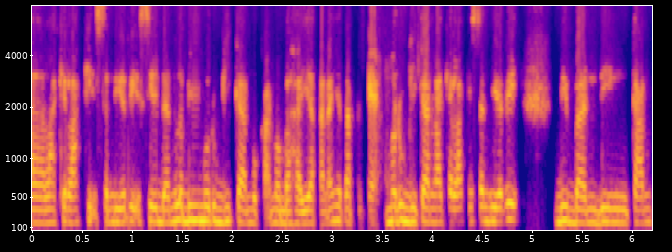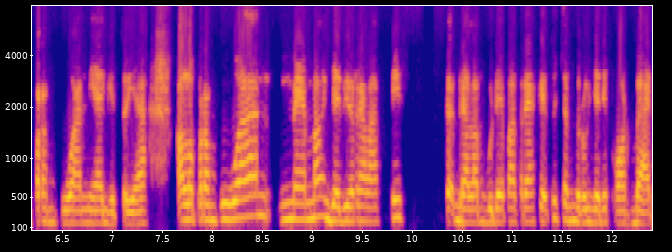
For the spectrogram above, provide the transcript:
eh, laki-laki uh, sendiri sih dan lebih merugikan bukan membahayakan aja tapi kayak merugikan laki-laki sendiri dibandingkan perempuannya gitu ya. Kalau perempuan memang jadi relatif dalam budaya patriarki itu cenderung jadi korban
